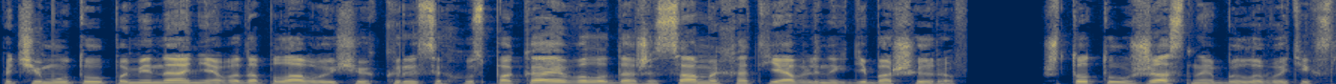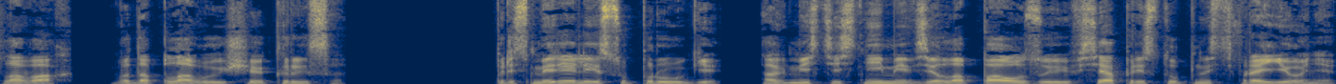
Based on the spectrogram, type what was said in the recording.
Почему-то упоминание о водоплавающих крысах успокаивало даже самых отъявленных дебоширов. Что-то ужасное было в этих словах «водоплавающая крыса». Присмирели и супруги, а вместе с ними взяла паузу и вся преступность в районе.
